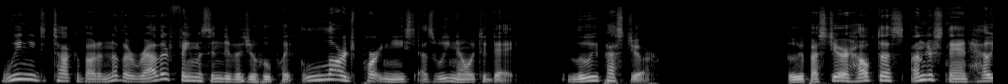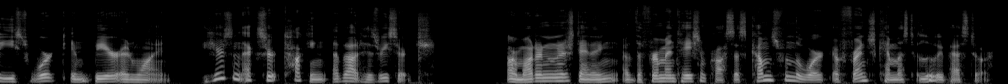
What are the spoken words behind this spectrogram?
we need to talk about another rather famous individual who played a large part in yeast as we know it today Louis Pasteur. Louis Pasteur helped us understand how yeast worked in beer and wine. Here's an excerpt talking about his research. Our modern understanding of the fermentation process comes from the work of French chemist Louis Pasteur.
